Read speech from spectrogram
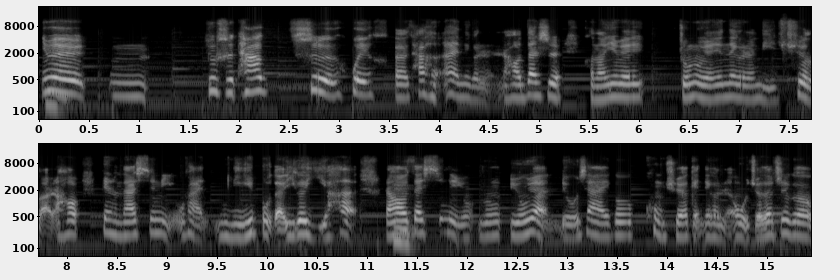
因为嗯。就是他是会呃，他很爱那个人，然后但是可能因为种种原因那个人离去了，然后变成他心里无法弥补的一个遗憾，然后在心里永永永远留下一个空缺给那个人。我觉得这个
